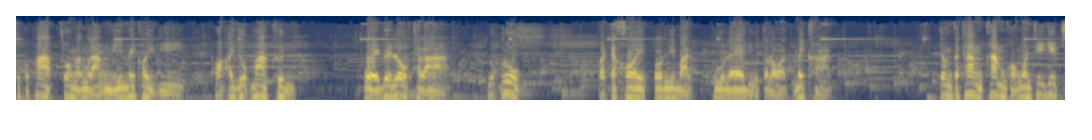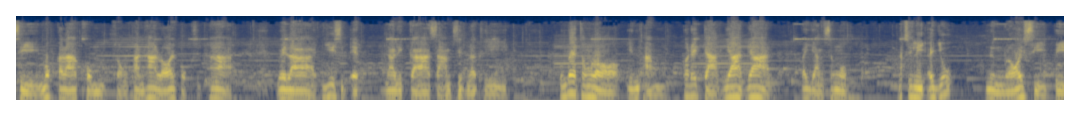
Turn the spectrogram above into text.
สุขภาพช่วงหลังๆ นี้ไม่ค่อยดี เพราะอายุมากขึ้น ป่วยด้วยโรคชราลูกๆก็จะคอยปรนนิบัติดูแลอยู่ตลอดไม่ขาด จนกระทั่งค่ำของวันที่ 24 มกราคม 2565 เวลา 21 นาฬิกา 30 นาที คุณแม่ทองหล่ออินอ่ำก็ได้จากญาติญาติไปอย่างสงบสิริอายุ 104 ปี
